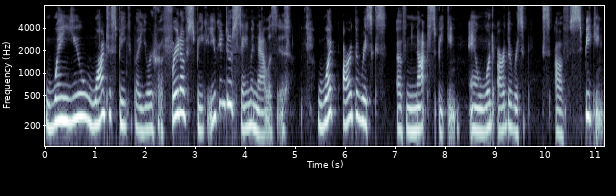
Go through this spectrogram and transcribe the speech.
When you want to speak but you're afraid of speak, you can do same analysis. What are the risks of not speaking and what are the risks of speaking?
